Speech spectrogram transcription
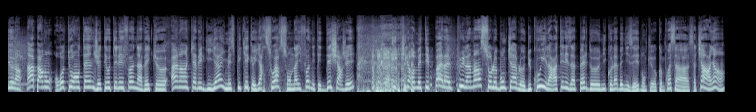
Sérieux là. Ah pardon, retour antenne, j'étais au téléphone avec euh, Alain Cavelguilla, il m'expliquait que hier soir son iPhone était déchargé et qu'il remettait pas la- plus la main sur le bon câble. Du coup, il a raté les appels de Nicolas Benizet. Donc euh, comme quoi ça ça tient à rien, hein.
